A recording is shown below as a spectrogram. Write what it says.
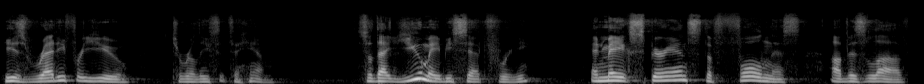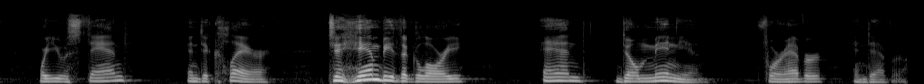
He's ready for you to release it to Him so that you may be set free and may experience the fullness of His love, where you will stand and declare, To Him be the glory and dominion forever and ever.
